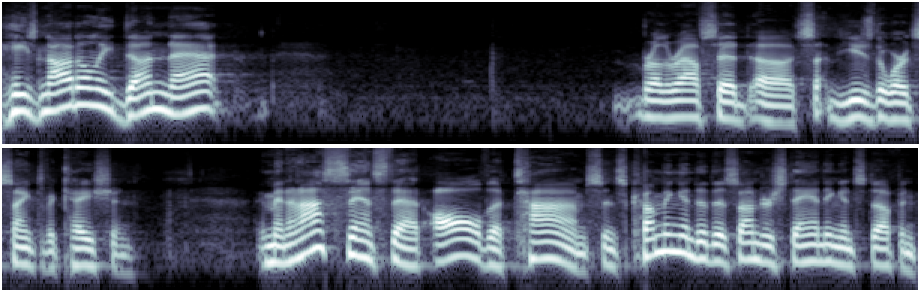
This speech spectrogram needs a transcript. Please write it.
he's not only done that, Brother Ralph said, uh, use the word sanctification. I mean, and I sense that all the time since coming into this understanding and stuff and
